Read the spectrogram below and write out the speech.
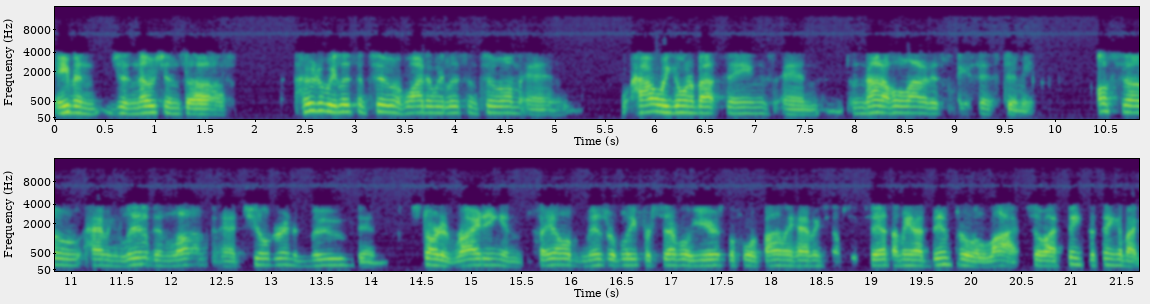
even just notions of who do we listen to and why do we listen to them and how are we going about things? And not a whole lot of this makes sense to me. Also having lived and loved and had children and moved and started writing and failed miserably for several years before finally having some success i mean i've been through a lot. So i think the thing about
